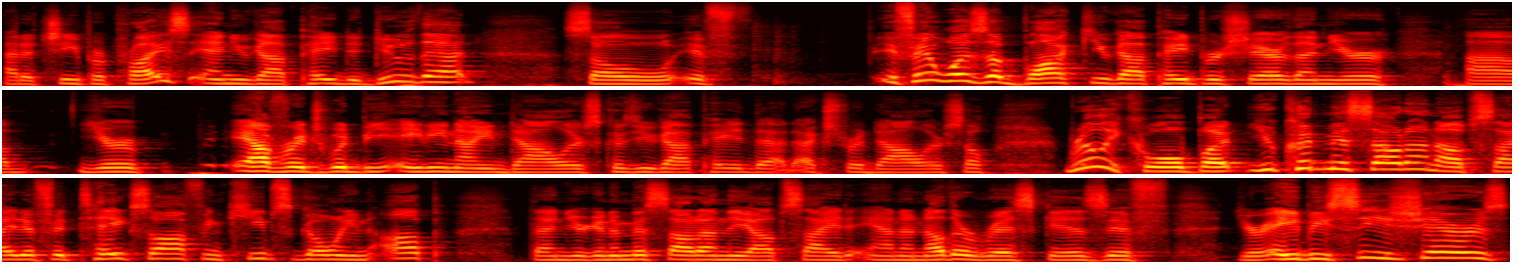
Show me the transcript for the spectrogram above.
at a cheaper price and you got paid to do that. So if if it was a buck you got paid per share, then your uh, your average would be $89 because you got paid that extra dollar. So really cool, but you could miss out on upside if it takes off and keeps going up then you're going to miss out on the upside. And another risk is if your ABC shares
